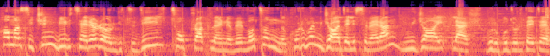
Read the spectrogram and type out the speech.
Hamas için bir terör örgütü değil, topraklarını ve vatanını koruma mücadelesi veren mücahitler grubudur dedi.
